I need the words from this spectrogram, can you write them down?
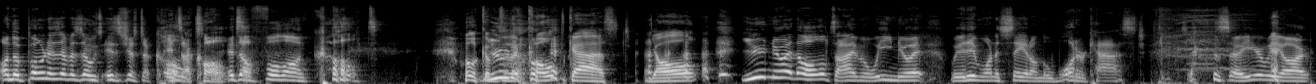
On the bonus episodes, it's just a cult. It's a cult. It's a full-on cult. Welcome You to the cult cast, y'all. You knew it the whole time, and we knew it. We didn't want to say it on the watercast. So, so here we are.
